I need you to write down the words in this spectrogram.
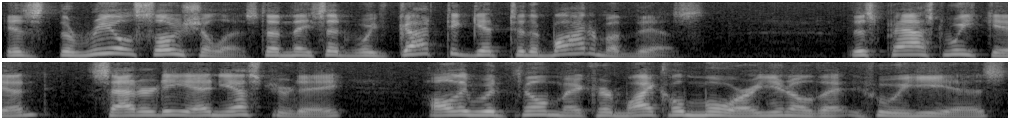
is the real socialist. And they said, we've got to get to the bottom of this. This past weekend, Saturday and yesterday, Hollywood filmmaker Michael Moore, you know that, who he is,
